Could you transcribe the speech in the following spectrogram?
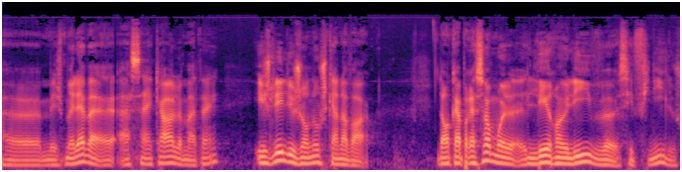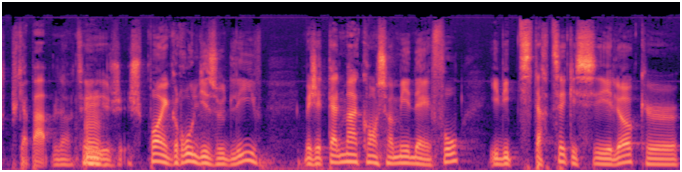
euh, mais je me lève à, à 5 heures le matin et je lis les journaux jusqu'à 9 heures. Donc après ça, moi, lire un livre, euh, c'est fini, là, je suis plus capable. là. Tu sais, Mm. Je ne suis pas un gros liseux de livres, mais j'ai tellement consommé d'infos et des petits articles ici et là que,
